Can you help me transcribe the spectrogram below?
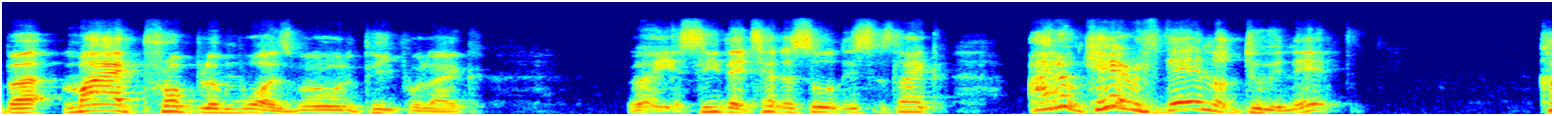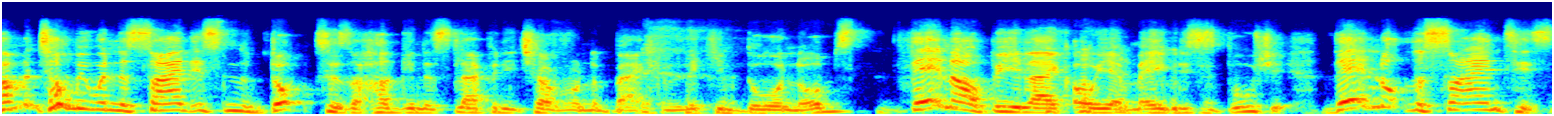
But my problem was were all the people like, well, you see, they tell us all this. It's like, I don't care if they're not doing it. Come and tell me when the scientists and the doctors are hugging and slapping each other on the back and licking doorknobs. Then I'll be like, oh yeah, maybe this is bullshit. They're not the scientists.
